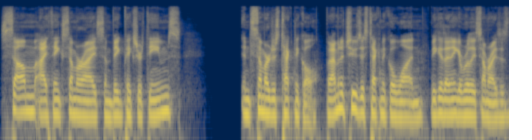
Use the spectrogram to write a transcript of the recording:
some I think summarize some big picture themes and some are just technical. But I'm going to choose this technical one because I think it really summarizes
